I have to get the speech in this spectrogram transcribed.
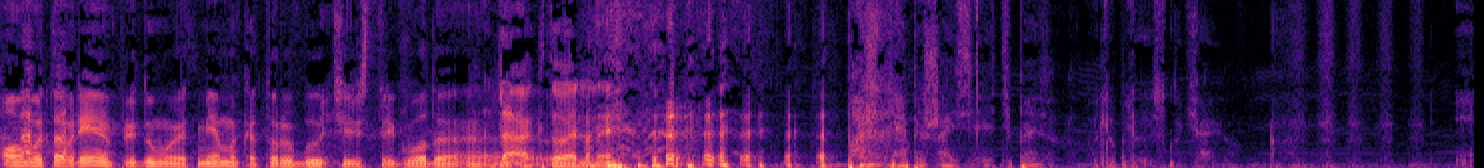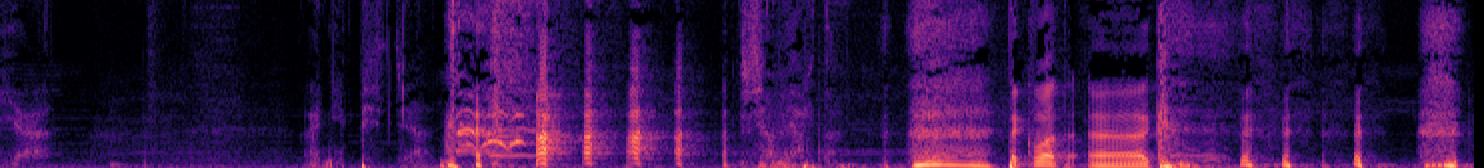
Он, в это время придумывает мемы, которые будут через три года. э, Да, актуально. Паша, не обижайся, я тебя люблю и скучаю. Они пиздят. Все верно. Так вот, э,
